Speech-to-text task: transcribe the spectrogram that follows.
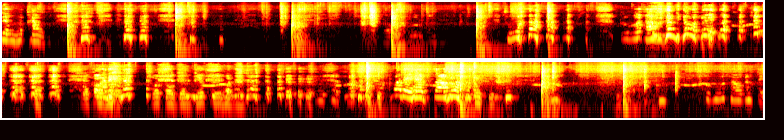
เดินมาเข้า ว่าเขาคนเดียวเลยว่าเข้าว่าเข้าเก็บเก็บซื้อบัตรว่าได้เห็ดจ้าว่าเขากันเตะ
